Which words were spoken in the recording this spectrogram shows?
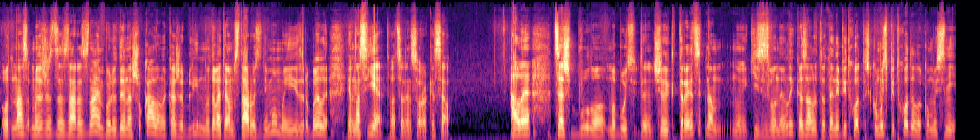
От нас ми вже це зараз знаємо, бо людина шукала, вона каже: блін, ну давайте я вам стару зніму, ми її зробили, і в нас є 2140 SL. Але це ж було, мабуть, е, чоловік 30 нам ну, якісь дзвонили і казали, то це не підходить. Тобто комусь підходило, комусь ні.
